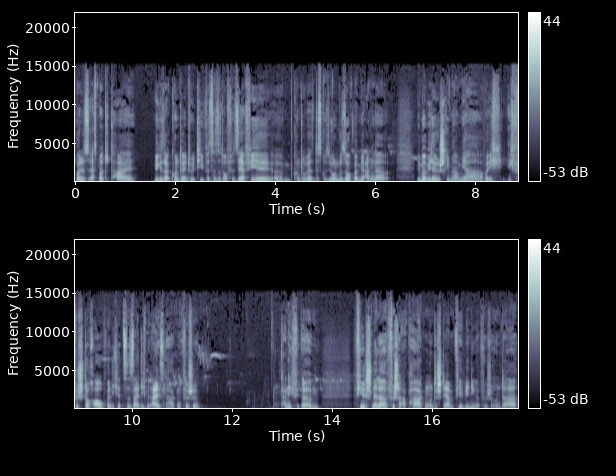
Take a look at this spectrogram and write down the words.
weil es erstmal total, wie gesagt, kontraintuitiv ist. Das hat auch für sehr viel ähm, kontroverse Diskussionen gesorgt, weil mir Angler immer wieder geschrieben haben, ja, aber ich, ich fische doch auch, wenn ich jetzt seit ich mit Einzelhaken fische, kann ich ähm, viel schneller Fische abhaken und es sterben viel weniger Fische. Und da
